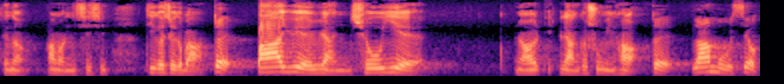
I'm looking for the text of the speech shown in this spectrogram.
等等，阿玛尼七夕。第一个这个吧，对，八月染秋叶，然后两个书名号，对，拉姆 silk，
